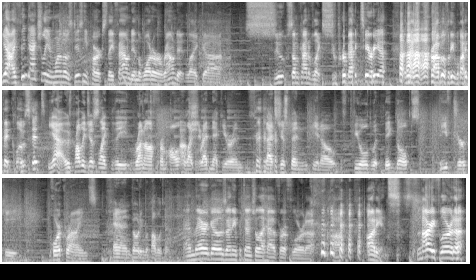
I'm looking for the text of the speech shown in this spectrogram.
Yeah, I think actually in one of those Disney parks they found in the water around it like uh, su- some kind of like super bacteria, and that's probably why they closed it. Yeah, it was probably just like the runoff from all Oh, like shit. redneck urine that's just been you know fueled with big gulps, beef jerky, pork rinds, and voting Republican. And there goes any potential I have for a Florida uh, audience. Sorry, Florida.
